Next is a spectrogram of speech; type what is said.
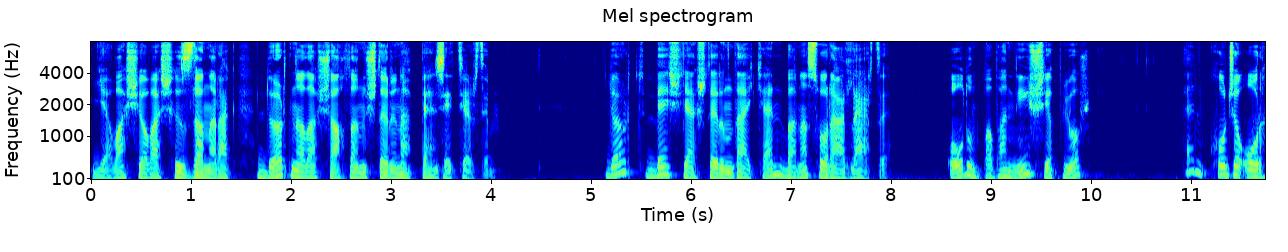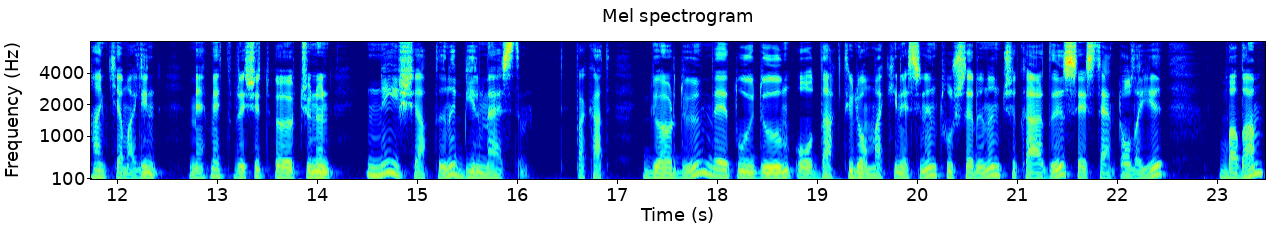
yavaş yavaş hızlanarak dört nala şahlanışlarına benzetirdim. Dört beş yaşlarındayken bana sorarlardı. Oğlum baban ne iş yapıyor? Ben koca Orhan Kemal'in, Mehmet Reşit Öğütçü'nün ne iş yaptığını bilmezdim. Fakat gördüğüm ve duyduğum o daktilo makinesinin tuşlarının çıkardığı sesten dolayı babam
